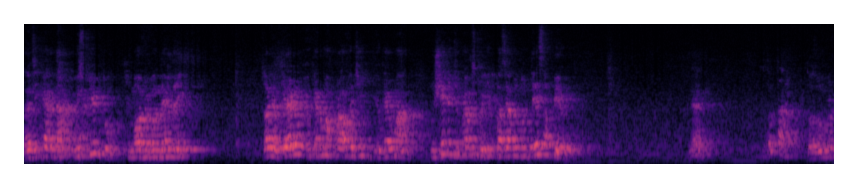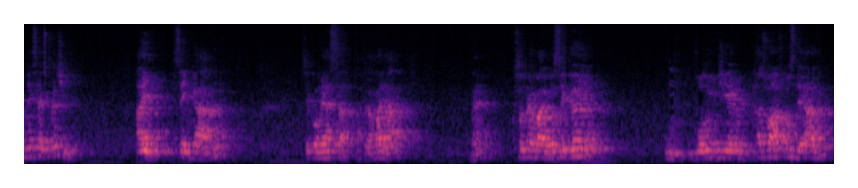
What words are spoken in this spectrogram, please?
antes de o espírito que move o Vanderlei, olha, eu quero, eu quero uma prova de, eu quero uma, um gênero de prova escolhido baseado no desapego. Né? Então tá, então nós vamos providenciar isso para ti. Aí, você encarna, você começa a trabalhar, né? Com o seu trabalho você ganha um volume de dinheiro razoável, considerável,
